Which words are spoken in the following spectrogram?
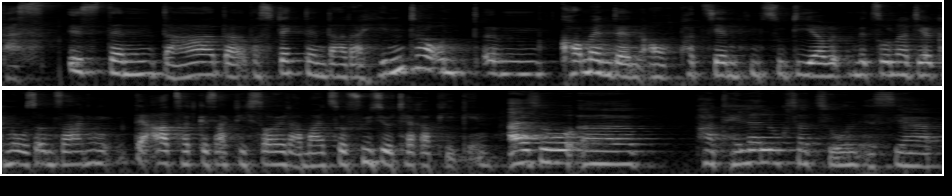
Was ist denn da, da, was steckt denn da dahinter und ähm, kommen denn auch Patienten zu dir mit so einer Diagnose und sagen, der Arzt hat gesagt, ich soll da mal zur Physiotherapie gehen? Also äh, Patellaluxation ist ja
